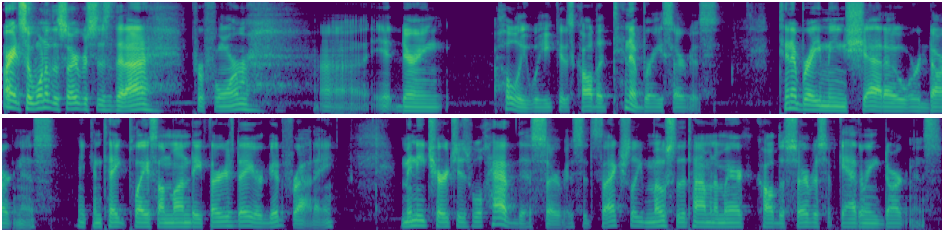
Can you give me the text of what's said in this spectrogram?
All right, so one of the services that I perform uh, it, during Holy Week is called a Tenebrae service. Tenebrae means shadow or darkness. It can take place on Monday, Thursday, or Good Friday many churches will have this service. It's actually most of the time in America called the Service of Gathering Darkness.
